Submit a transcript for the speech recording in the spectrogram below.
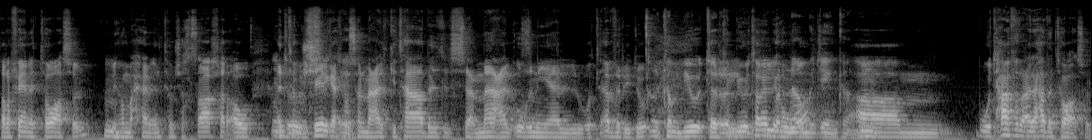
طرفين التواصل اللي هم أحيانا أنت وشخص آخر أو أنت والشيء اللي قاعد إيه. تتواصل معه الكتاب السماعه الأغنية ال whatever you do الكمبيوتر الكمبيوتر اللي هو. كان. وتحافظ على هذا التواصل.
